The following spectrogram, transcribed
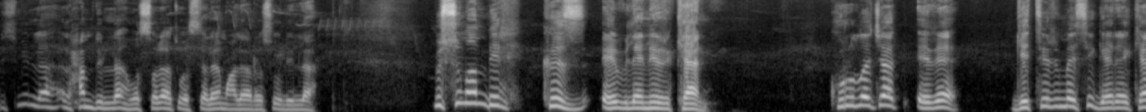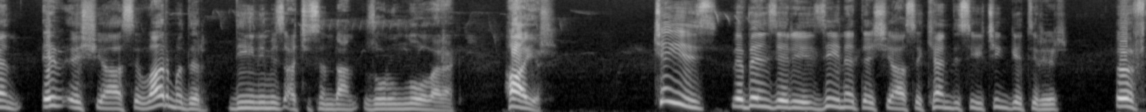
Bismillah, elhamdülillah ve salatu ve selamu ala Resulillah. Müslüman bir kız evlenirken kurulacak eve getirmesi gereken ev eşyası var mıdır dinimiz açısından zorunlu olarak? Hayır. Çeyiz ve benzeri ziynet eşyası kendisi için getirir. Örf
